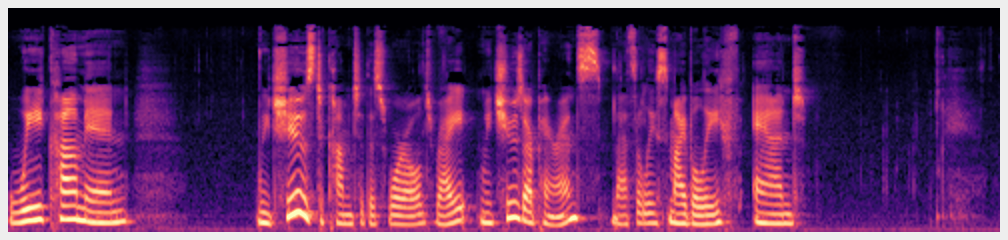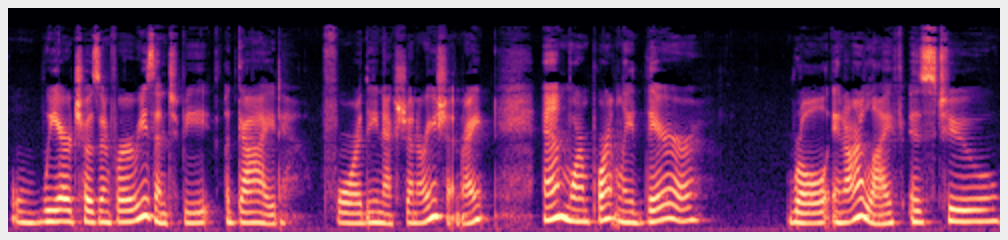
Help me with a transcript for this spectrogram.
we come in. We choose to come to this world, right? We choose our parents. That's at least my belief. And we are chosen for a reason to be a guide for the next generation, right? And more importantly, their role in our life is to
